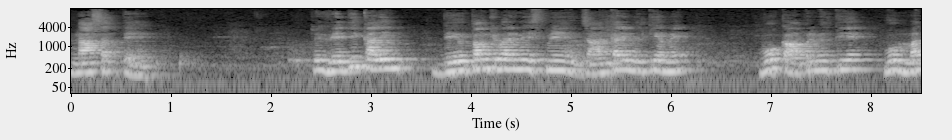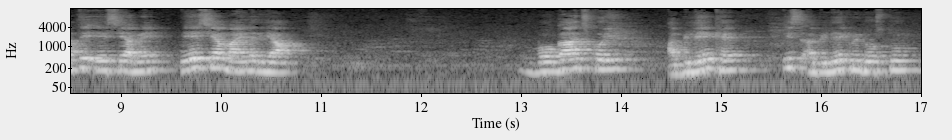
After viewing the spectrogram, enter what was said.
ना सकते हैं। तो वैदिक कालीन देवताओं के बारे में इसमें जानकारी मिलती है हमें। वो कहाँ पर मिलती है? वो मध्य एशिया में, एशिया माइनर या बोगाज कोई अभिलेख है? इस अभिलेख में दोस्तों,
